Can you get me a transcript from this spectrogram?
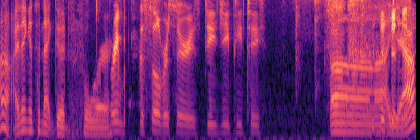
I don't know. I think it's a net good for. Bring back the Silver Series DGPT. Uh, yeah.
